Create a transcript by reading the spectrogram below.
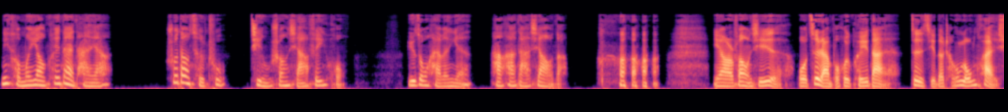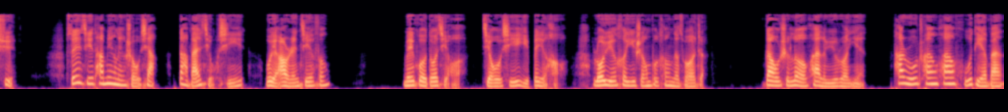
你可莫要亏待他呀。”说到此处，竟双颊绯红。于纵海闻言，哈哈大笑道：“哈哈哈哈。”燕儿放心，我自然不会亏待自己的乘龙快婿。随即，他命令手下大摆酒席，为二人接风。没过多久，酒席已备好，罗云鹤一声不吭的坐着，倒是乐坏了于若烟。他如穿花蝴蝶般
